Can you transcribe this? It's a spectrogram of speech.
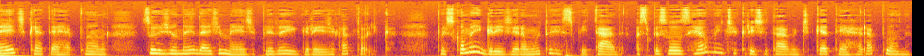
ideia de que a Terra é plana surgiu na Idade Média pela Igreja Católica, pois como a igreja era muito respeitada, as pessoas realmente acreditavam de que a Terra era plana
